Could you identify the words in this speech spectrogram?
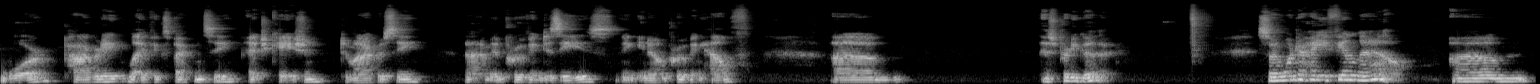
war, poverty, life expectancy, education, democracy, um, improving disease, you know, improving health. Um, it's pretty good. So I wonder how you feel now. Um,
